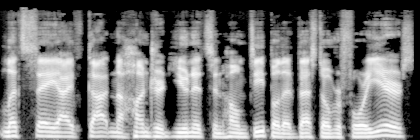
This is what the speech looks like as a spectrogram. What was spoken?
let's say I've gotten a hundred units in Home Depot that vest over four years.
